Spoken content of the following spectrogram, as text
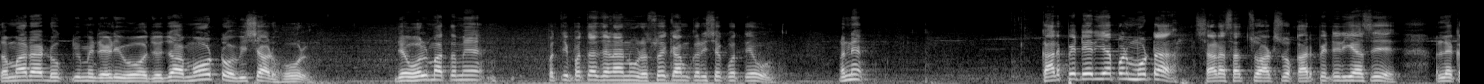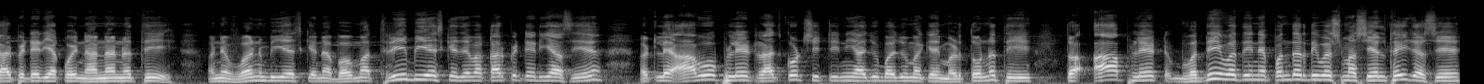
તમારા ડોક્યુમેન્ટ રેડી હોવા જોઈએ. આ મોટો વિશાળ હોલ જે હોલમાં તમે પચીસ પચાસ જણાનું રસોઈ કામ કરી શકો તેવું. અને કાર્પેટ એરિયા પણ મોટા. સાડા સાતસો, આઠસો કાર્પેટ એરિયા છે. એટલે કાર્પેટ એરિયા કોઈ નાના નથી. અને વન બીએચકેના ભાવમાં થ્રી બીએચકે જેવા કાર્પેટ એરિયા છે. એટલે આવો ફ્લેટ રાજકોટ સિટીની આજુબાજુમાં ક્યાંય મળતો નથી, તો આ ફ્લેટ વધી વધીને પંદર દિવસમાં સેલ થઈ જશે.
